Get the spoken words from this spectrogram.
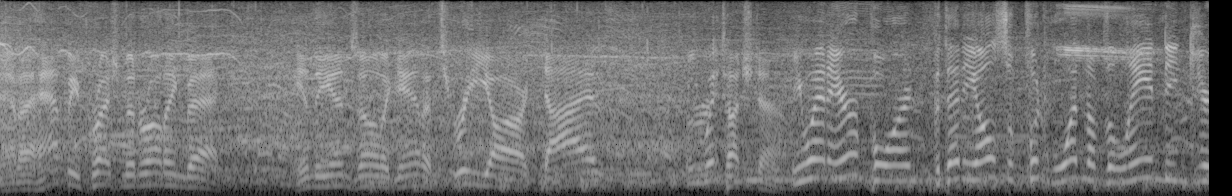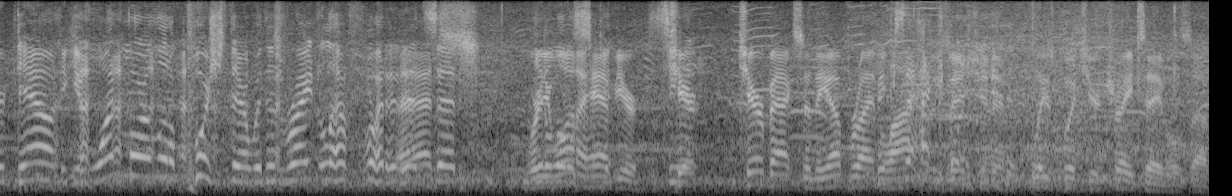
And a happy freshman running back in the end zone again. A three-yard dive. He went, touchdown. He went airborne, but then he also put one of the landing gear down to get one more little push there with his right and left foot. And That's it said, where you want to have your chair, chairbacks in the upright exactly. line position. And please put your tray tables up.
